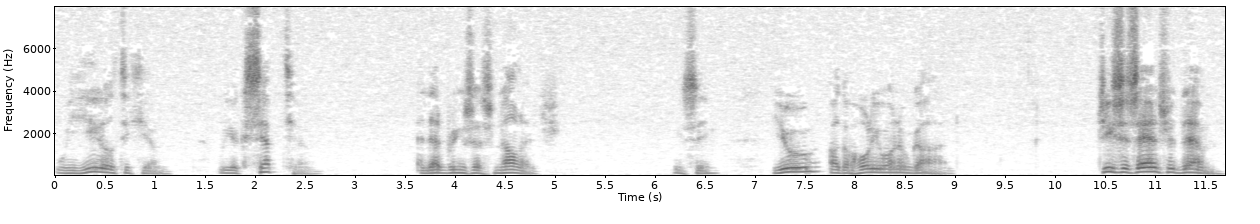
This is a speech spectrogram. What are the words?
we yield to Him, we accept Him, and that brings us knowledge. You see, you are the Holy One of God. Jesus answered them,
